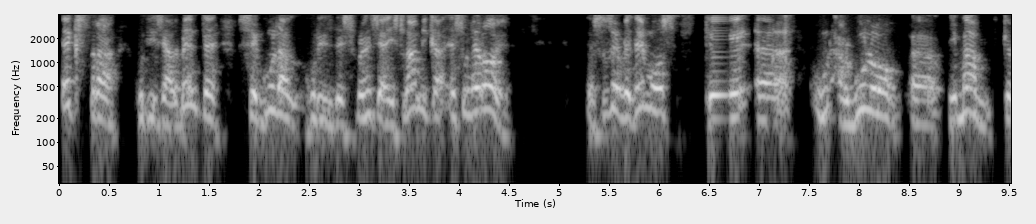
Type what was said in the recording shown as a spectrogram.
extrajudicialmente, según la jurisprudencia islámica, es un héroe. Entonces vemos que uh, un, alguno imam que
